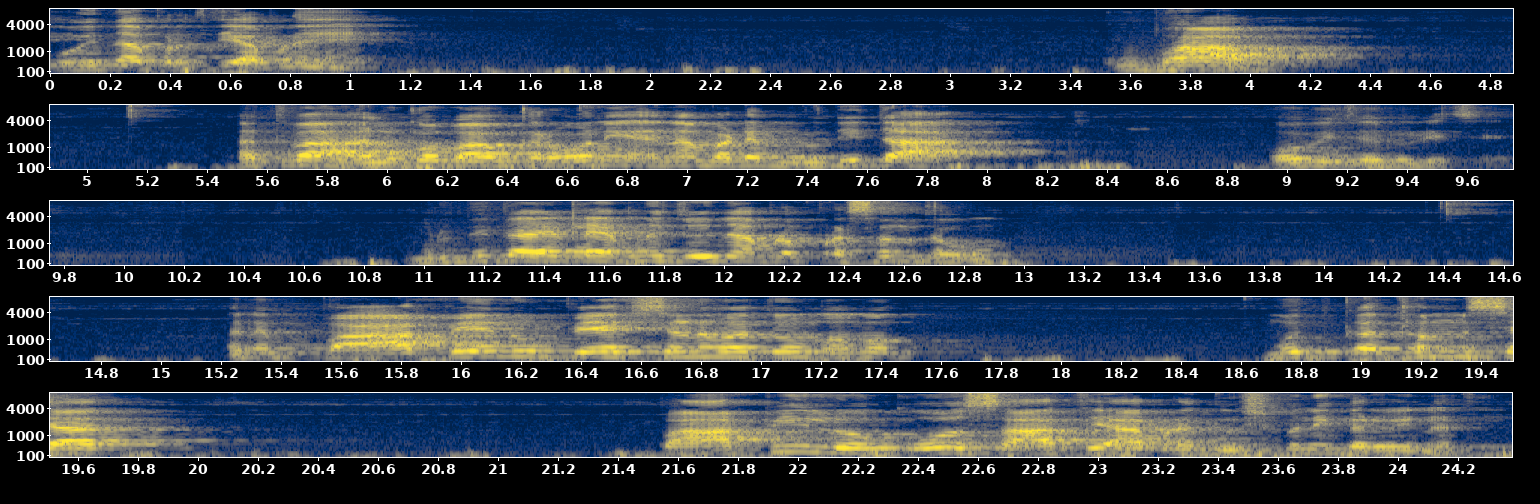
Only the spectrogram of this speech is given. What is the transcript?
કોઈના પ્રત્યે આપણે કુભાવ અથવા હલકો ભાવ કરવો નહીં, એના માટે મૃદિતા હોવી જરૂરી છે. મૃદિતા એટલે એમને જોઈને આપણે પ્રસન્ન થવું. અને પાપેનું પેક્ષણવતો મમ મુદ કથમ સ્યાત. પાપી લોકો સાથે આપણે દુશ્મની કરવી નથી.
